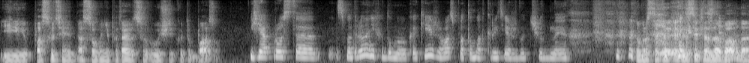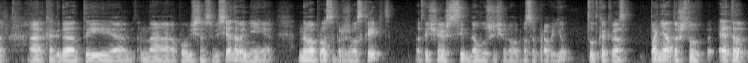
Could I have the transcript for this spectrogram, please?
и, по сути, особо не пытаются выучить какую-то базу. Я просто смотрю на них и думаю, какие же вас потом открытия ждут чудные. Ну, просто это, это действительно забавно, а, когда ты на публичном собеседовании на вопросы про JavaScript отвечаешь сильно лучше, чем на вопросы про Vue. Тут как раз понятно, что это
